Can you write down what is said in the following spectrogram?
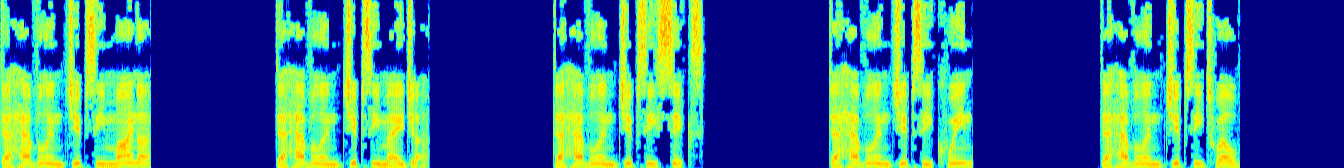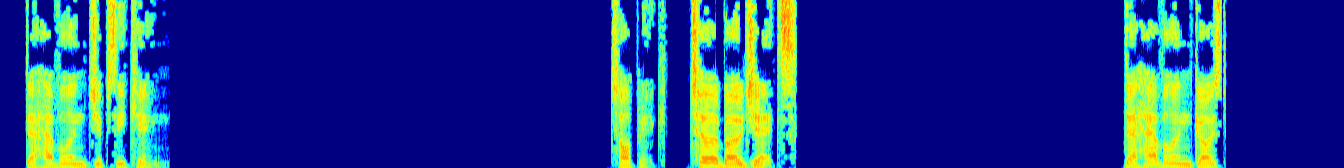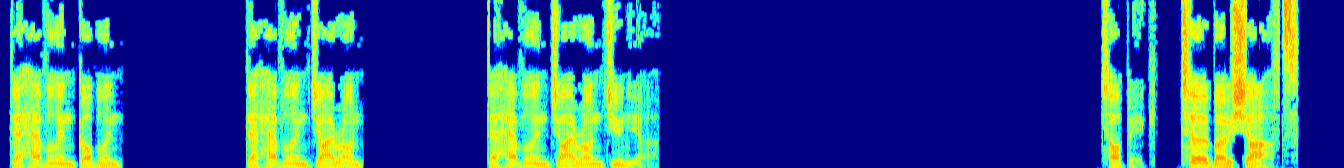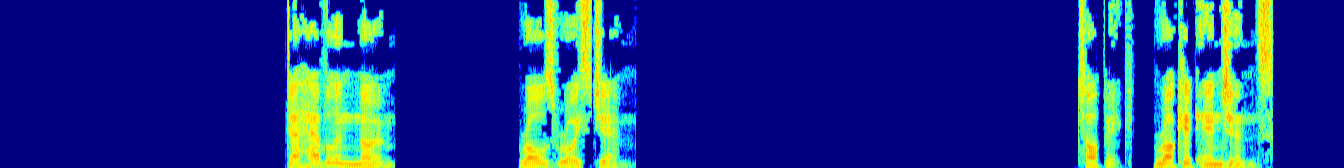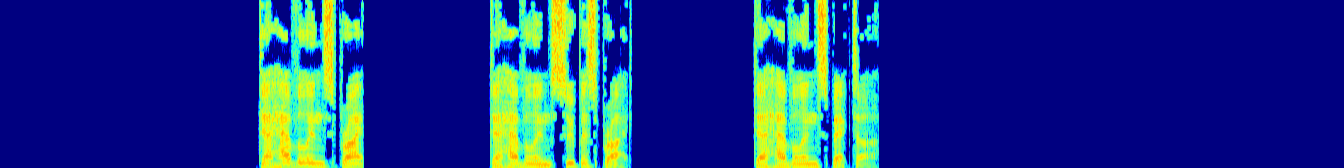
De Havilland Gipsy Minor, De Havilland Gipsy Major, De Havilland Gipsy 6, De Havilland Gipsy Queen, De Havilland Gipsy 12, De Havilland Gipsy King. Turbojets. De Havilland Ghost, De Havilland Goblin, De Havilland Gyron, De Havilland Gyron Jr. Topic: Turboshafts. De Havilland Gnome, Rolls-Royce Gem Rocket engines. De Havilland Sprite, De Havilland Super Sprite, De Havilland Spectre.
